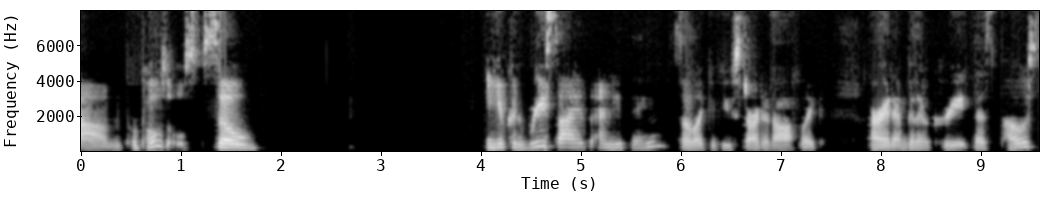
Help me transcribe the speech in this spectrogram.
um, proposals. So you can resize anything. So like if you started off like, all right, I'm going to create this post,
